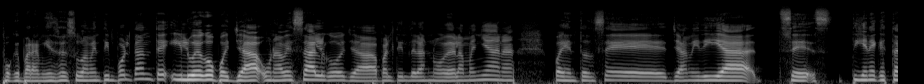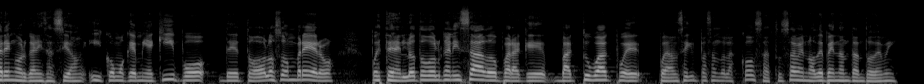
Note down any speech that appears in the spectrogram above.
porque para mí eso es sumamente importante. Y luego, pues ya una vez salgo, ya a partir de las 9 de la mañana, pues entonces ya mi día se tiene que estar en organización y como que mi equipo de todos los sombreros, pues tenerlo todo organizado para que back to back pues puedan seguir pasando las cosas, tú sabes, no dependan tanto de mí.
